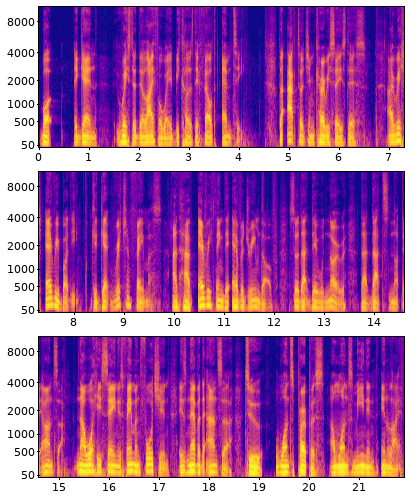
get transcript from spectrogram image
but again, wasted their life away because they felt empty. The actor Jim Carrey says this I wish everybody could get rich and famous and have everything they ever dreamed of so that they would know that that's not the answer. Now, what he's saying is fame and fortune is never the answer to one's purpose and one's meaning in life.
